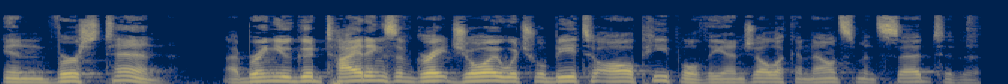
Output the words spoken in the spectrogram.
In verse 10, I bring you good tidings of great joy, which will be to all people, the angelic announcement said to the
